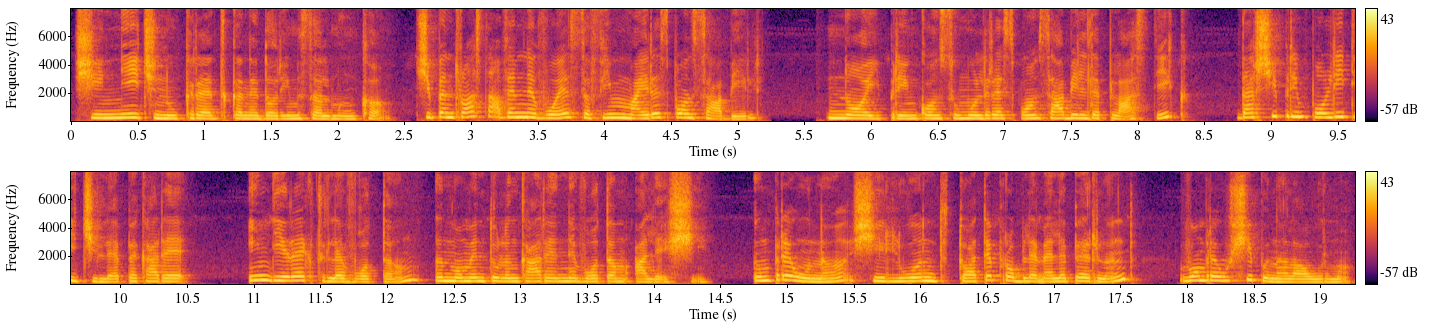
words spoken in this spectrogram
și nici nu cred că ne dorim să-l mâncăm. Și pentru asta avem nevoie să fim mai responsabili, noi prin consumul responsabil de plastic, dar și prin politicile pe care indirect le votăm în momentul în care ne votăm aleșii. Împreună și luând toate problemele pe rând, Vom reuși până la urmă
